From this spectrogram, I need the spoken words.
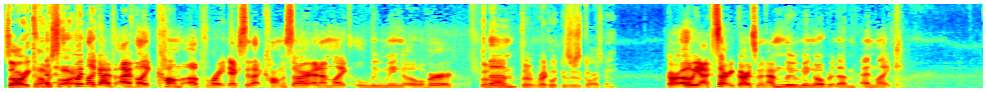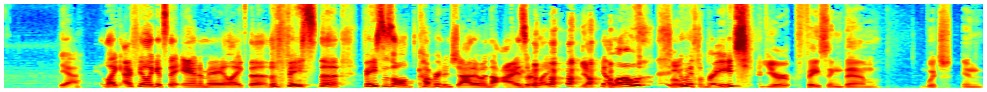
sorry, At this commissar. point, like I've I've like come up right next to that commissar and I'm like looming over The- the- them. The, regular. This is guardsman. Guard. Oh yeah, sorry, guardsmen. I'm looming over them and like, yeah, like I feel like it's the anime, like the the face, the face is all covered in shadow and the eyes are like Yeah. yellow So- with rage. You're facing them, which in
